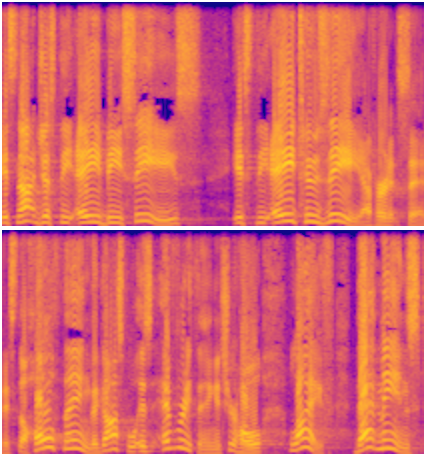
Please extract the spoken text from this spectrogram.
It's not just the ABCs, it's the A to Z, I've heard it said. It's the whole thing. The gospel is everything, it's your whole life. That means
